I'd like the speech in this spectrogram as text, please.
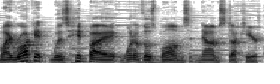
My rocket was hit by one of those bombs. Now I'm stuck here.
